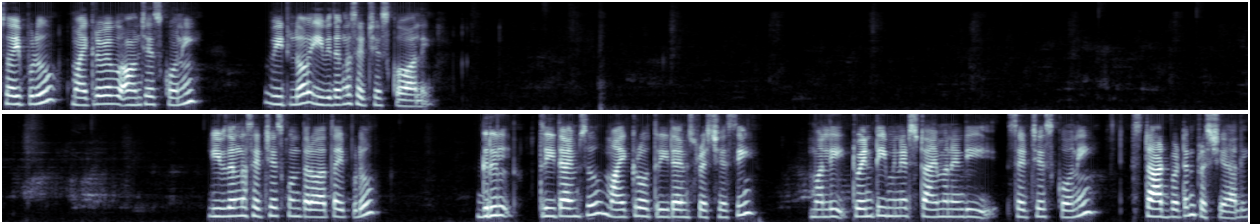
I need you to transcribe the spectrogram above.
సో ఇప్పుడు మైక్రోవేవ్ ఆన్ చేసుకొని వీటిలో ఈ విధంగా సెట్ చేసుకోవాలి. ఈ విధంగా సెట్ చేసుకున్న తర్వాత ఇప్పుడు grill three times micro three times press చేసి మళ్ళీ ట్వంటీ మినిట్స్ టైం అనేది సెట్ చేసుకొని స్టార్ట్ బటన్ ప్రెస్ చేయాలి.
